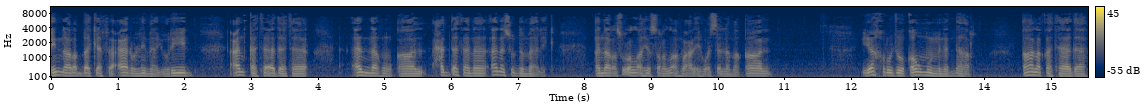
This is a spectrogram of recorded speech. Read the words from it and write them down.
إن ربك فعال لما يريد. عن قتادة أنه قال حدثنا أنس بن مالك أن رسول الله صلى الله عليه وسلم قال يخرج قوم من النار. قال قتادة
